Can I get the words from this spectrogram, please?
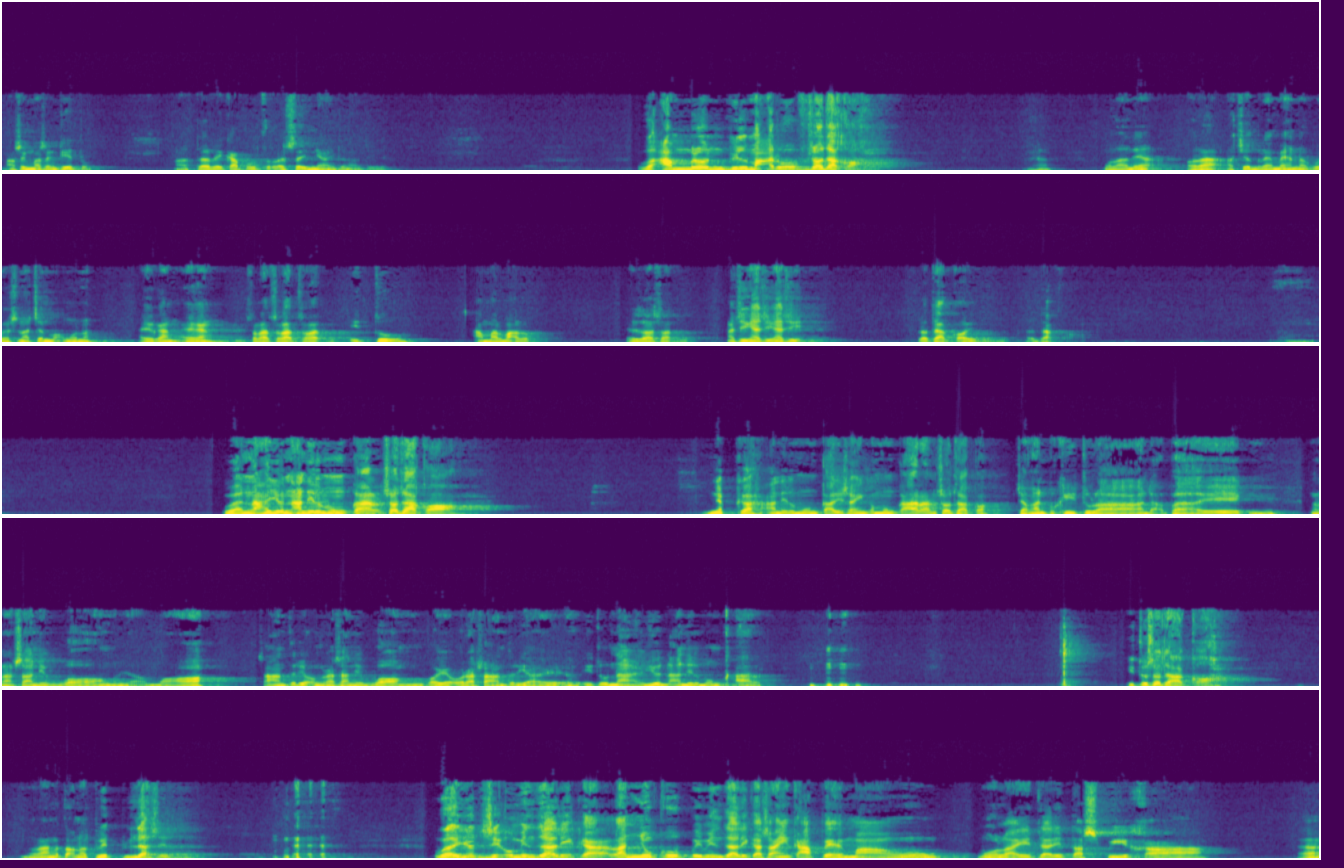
Masing-masing dihitung. Ada rekapitulasinya itu nanti. wa amrun bil ma'ruf sedekah. Ya. Mulane ora aja ngremehno kowe senajan mok ngono. Ayo Kang, ayo Kang, salat salat salat itu amar ma'ruf. Ya salat. Ngaji ngaji ngaji. Sedekah itu, sedekah. Wa nahyun anil mungkar sedekah. nyegah anil mungkari saing kemungkaran sedekah jangan begitulah ndak baik. Ngrasani wong ya Allah. Santri kok ngrasani wong kaya ora santri ae. Itu nahyun anil mungkar. Itu sedekah ora ngetokno duit belas itu wa yujzi'u min zalika lan nyukupi min zalika saing kabeh mau mulai dari tasbihah ya,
